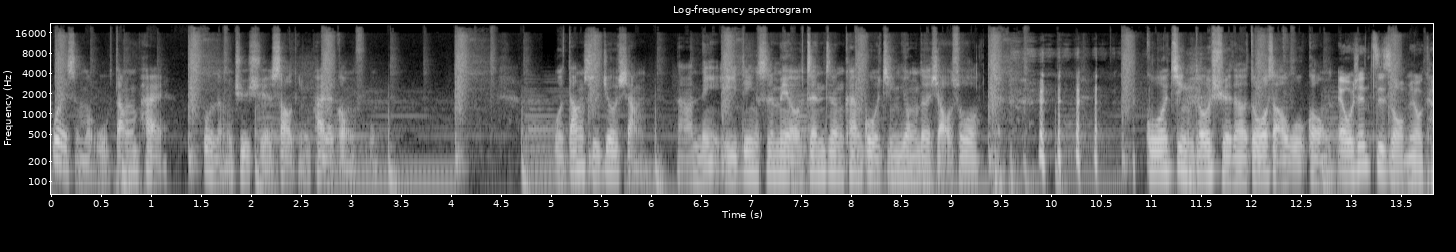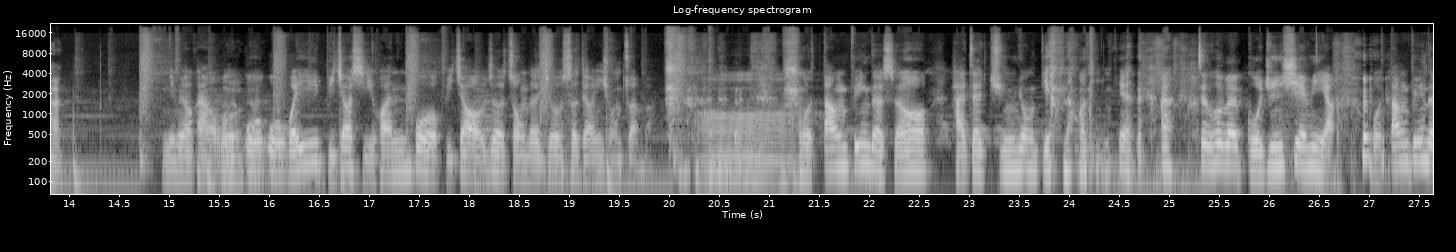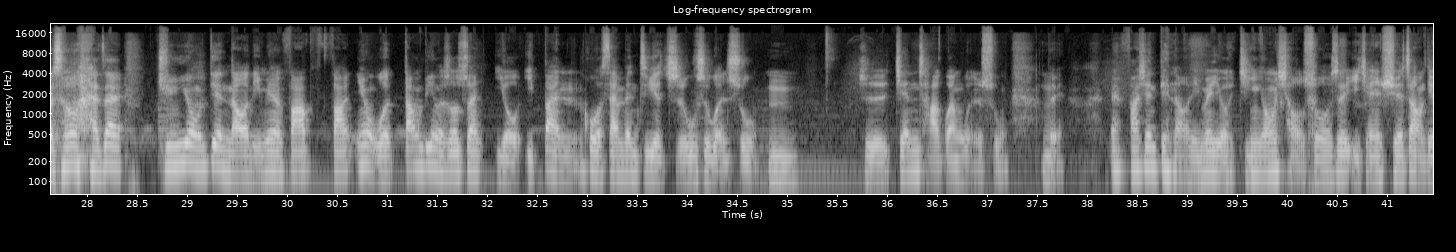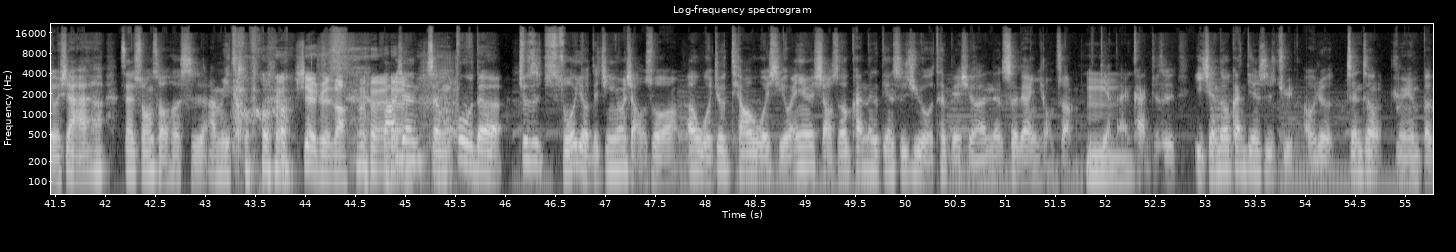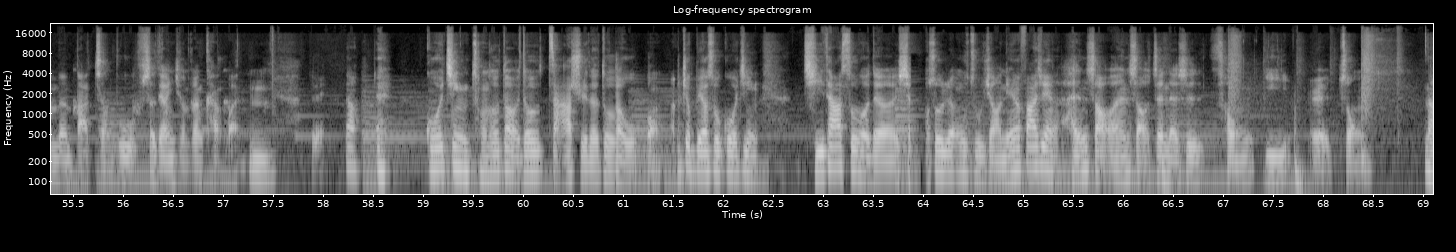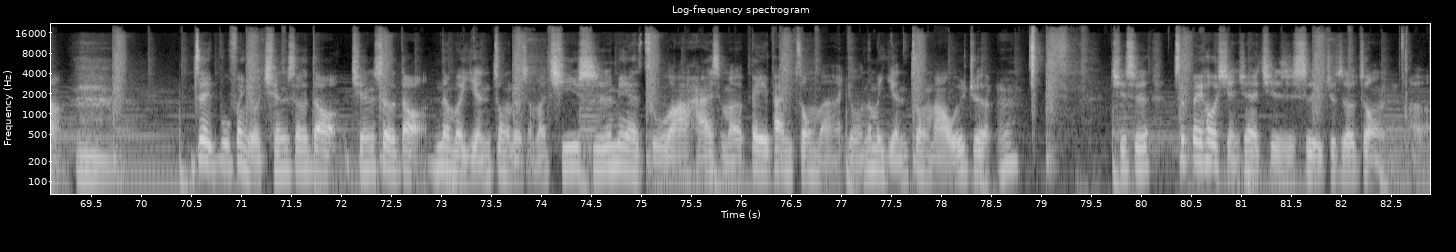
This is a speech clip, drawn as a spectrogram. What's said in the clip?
为什么武当派？不能去学少林派的功夫，我当时就想，那你一定是没有真正看过金庸的小说。郭靖都学了多少武功？哎、欸，我先自首，我没有看。你没有看？我我我，我唯一比较喜欢或比较热衷的，就《射雕英雄传》吧。哦，我当兵的时候还在军用电脑里面，啊，这个会不会国军泄密啊？我当兵的时候还在。军用电脑里面发发，因为我当兵的时候，虽然有一半或三分之一的职务是文书，嗯，是监察官文书，对，哎、发现电脑里面有金庸小说，是以前学长留下来，在双手合十，阿弥陀佛，谢谢学长。发现整部的，就是所有的金庸小说，呃，我就挑我喜欢，因为小时候看那个电视剧，我特别喜欢那《射雕英雄传》，一点来看，就是以前都看电视剧，我就真正原原本本把整部《射雕英雄传》看完，嗯。对，那哎、欸，郭靖从头到尾都杂学了多少武功？就不要说郭靖，其他所有的小说人物主角，你会发现很少很少，真的是从一而终。那嗯，这一部分有牵涉到牵涉到那么严重的什么欺师灭族啊，还什么背叛宗门啊，有那么严重吗？我就觉得，嗯，其实这背后显现的其实是就是这种呃。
